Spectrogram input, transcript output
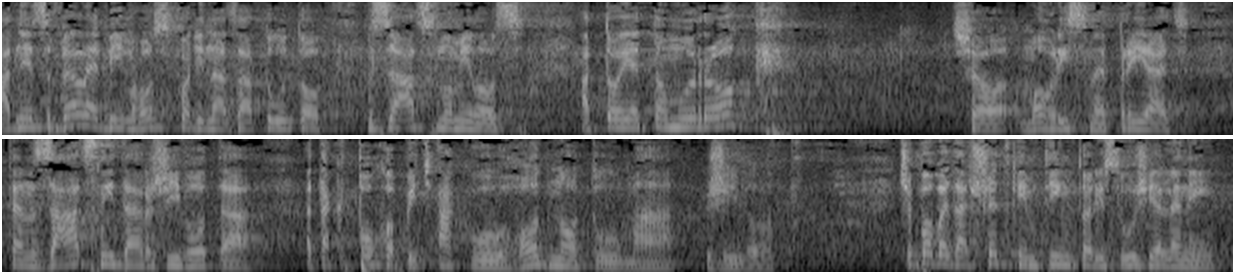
A dnes velebím hospodina za túto vzácnu milosť. A to je tomu rok, čo mohli sme prijať ten vzácný dar života a tak pochopiť, akú hodnotu má život. Čo povedať všetkým tým, ktorí sú užielení?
